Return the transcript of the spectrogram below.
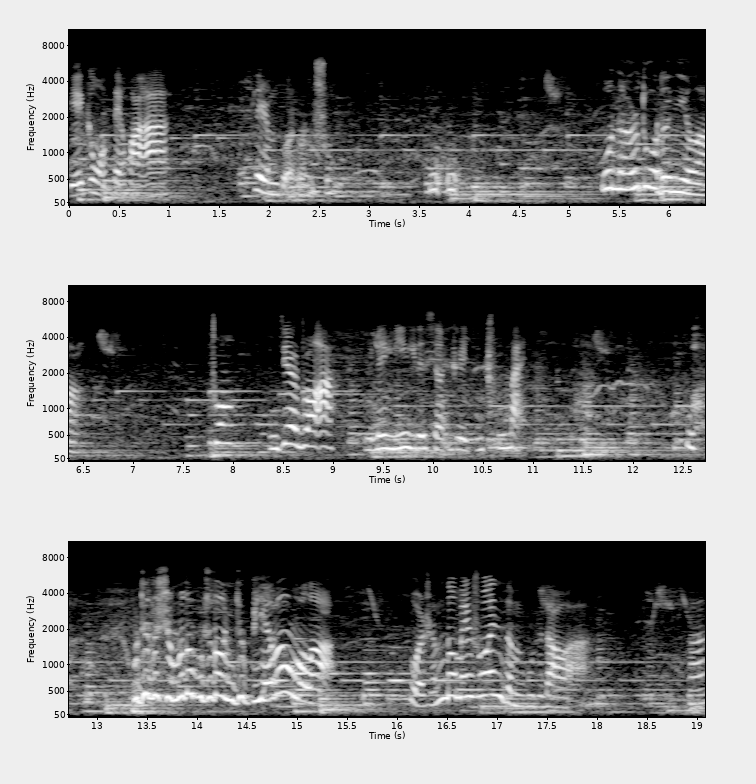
别跟我废话啊！为什么躲着我？你说。我我我哪儿躲着你了？装，你接着装啊！你那迷离的小眼神已经出卖你。我我真的什么都不知道，你就别问我了。我什么都没说，你怎么不知道啊？啊？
